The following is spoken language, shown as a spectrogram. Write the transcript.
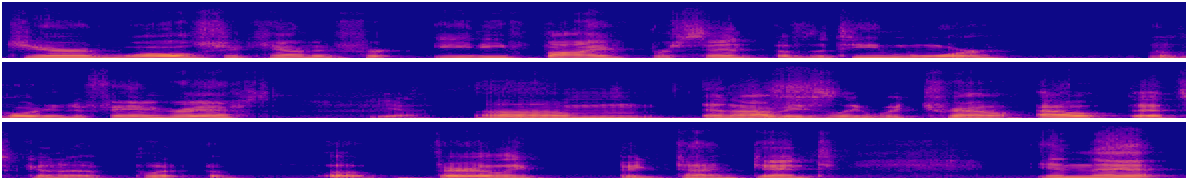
Jared Walsh accounted for eighty five percent of the team war, Mhm. according to Fangraphs. Yeah. Um, and obviously with Trout out, that's gonna put a, a fairly big time dent in that.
